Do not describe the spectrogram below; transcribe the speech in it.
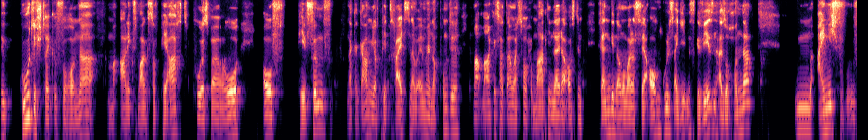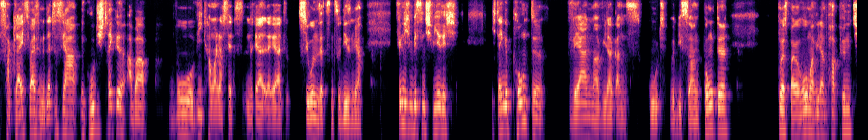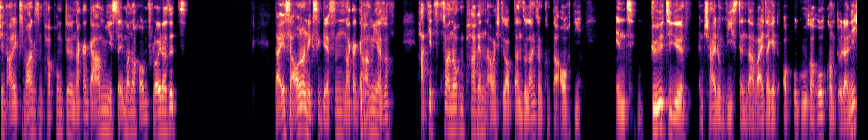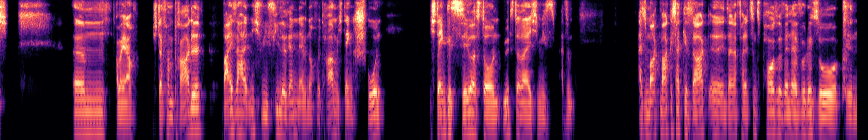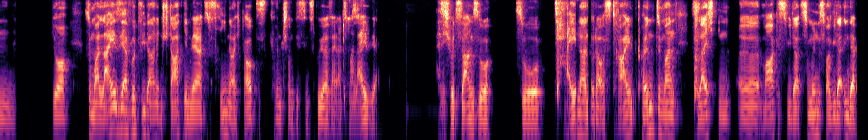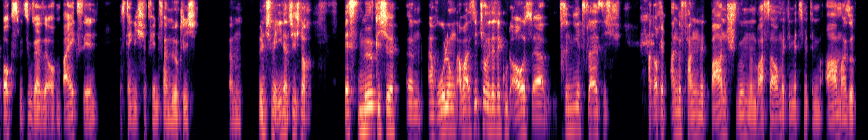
eine gute Strecke für Honda. Alex Marquez auf P8, Paul Espargaro auf P5, Nakagami auf P13, aber immerhin noch Punkte. Marc Marquez hat damals auch Martin leider aus dem Rennen genommen, aber das wäre auch ein gutes Ergebnis gewesen. Also Honda mh, eigentlich vergleichsweise mit letztes Jahr eine gute Strecke, aber wo, wie kann man das jetzt in Real Relation setzen zu diesem Jahr? Finde ich ein bisschen schwierig. Ich denke, Punkte wären mal wieder ganz gut, würde ich sagen. Punkte. Puras Bagaro mal wieder ein paar Pünktchen, Alex Marquez ein paar Punkte, Nakagami ist ja immer noch auf dem Schleudersitz. Da ist ja auch noch nichts gegessen. Nakagami, also hat jetzt zwar noch ein paar Rennen, aber ich glaube, dann so langsam kommt da auch die endgültige Entscheidung, wie es denn da weitergeht, ob Ogura hochkommt oder nicht. Ähm, aber ja, Stefan Pradl weiß er halt nicht, wie viele Rennen er noch wird haben. Ich denke schon. Ich denke Silverstone, Österreich, also, also Marc Marquez hat gesagt äh, in seiner Verletzungspause, wenn er würde so in, ja, so Malaysia wird wieder an den Start gehen, wäre er zufriedener. Ich glaube, das könnte schon ein bisschen früher sein als Malaysia. Also ich würde sagen, so, so Thailand oder Australien könnte man vielleicht ein äh, Marcus wieder, zumindest mal wieder in der Box beziehungsweise auf dem Bike sehen. Das denke ich auf jeden Fall möglich. Ähm, wünschen wir ihm natürlich noch bestmögliche ähm, Erholung, aber es sieht schon sehr, sehr gut aus. Er trainiert fleißig, hat auch jetzt angefangen mit Bahnschwimmen im Wasser, auch mit dem jetzt mit dem Arm. Also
